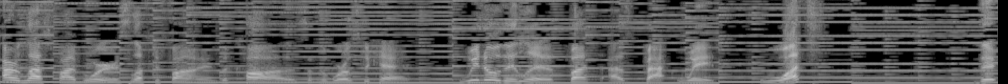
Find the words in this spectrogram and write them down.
Our last five warriors left to find the cause of the world's decay. We know they live, but as bat- wait. What? The-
